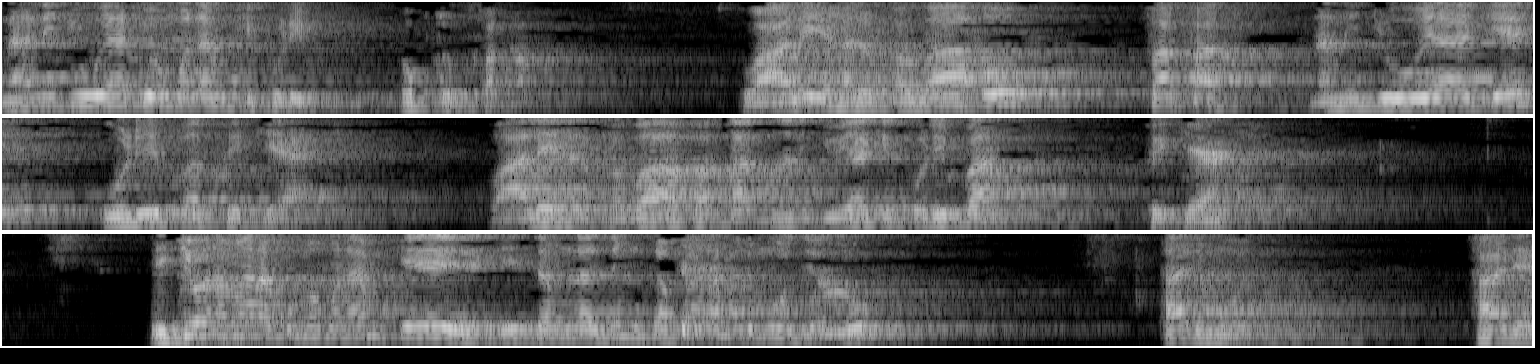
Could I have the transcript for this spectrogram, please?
na ni juu yake mwanamke kulipa uktub fakat wa alayha alqada'u fakat na ni juu yake kulipa peke yake. Wa alayha alqada'u fakat na ni juu yake kulipa peke yake. Ikiwa na maana kwamba mwanamke yeye itamlazimu kafara hali moja tu hali moja hadi ya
